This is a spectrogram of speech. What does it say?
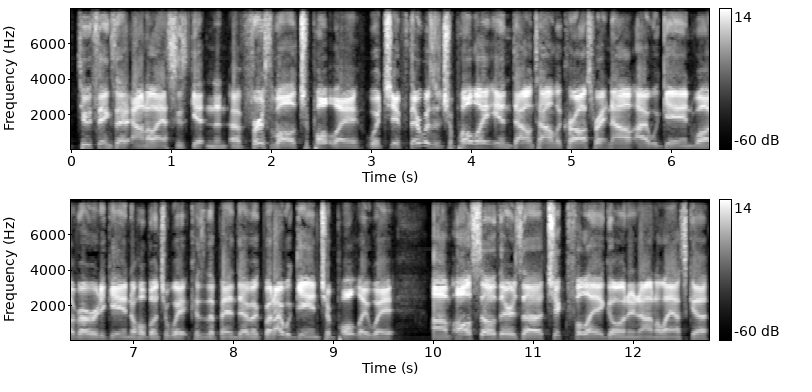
two things that Onalaska is getting. Uh, first of all, Chipotle, which if there was a Chipotle in downtown La Crosse right now, I would gain. Well, I've already gained a whole bunch of weight because of the pandemic, but I would gain Chipotle weight. Um, also, there's a Chick Fil A going in Onalaska.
